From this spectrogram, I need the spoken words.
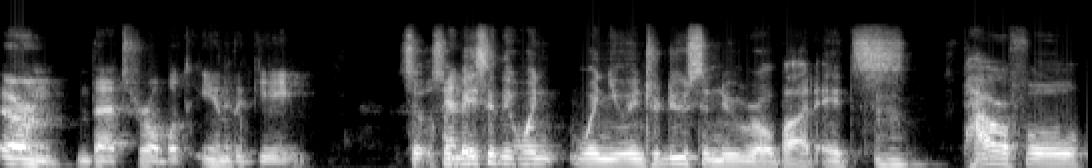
earn that robot in the game. So, so and, basically, when when you introduce a new robot, it's mm-hmm. powerful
